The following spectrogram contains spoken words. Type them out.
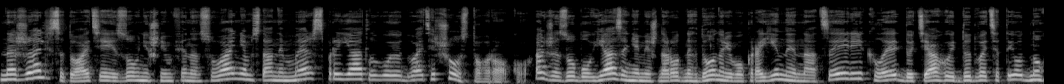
На жаль, ситуація із зовнішнім фінансуванням стане менш сприятливою 26-го року, адже зобов'язання міжнародних донорів України на цей рік ледь дотягують до 21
